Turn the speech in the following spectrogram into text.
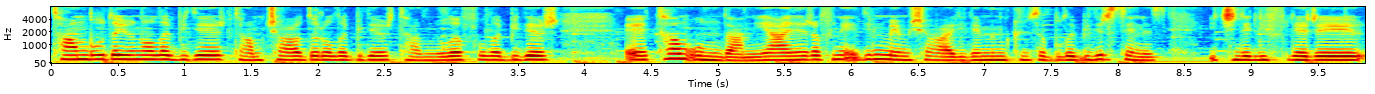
Tam buğday unu olabilir, tam çavdar olabilir, tam yulaf olabilir. E, tam undan yani rafine edilmemiş haliyle mümkünse bulabilirseniz içinde lifleri,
